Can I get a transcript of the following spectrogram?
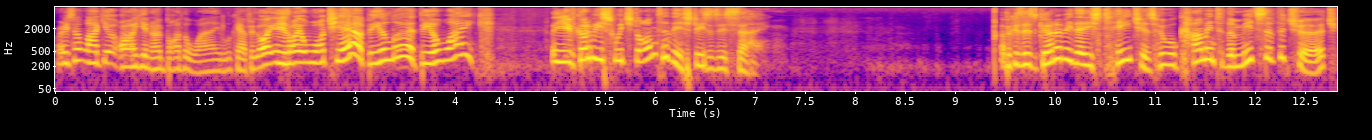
Right, he's not like, oh, you know, by the way, look out for like, He's like, watch out, be alert, be awake. You've got to be switched on to this, Jesus is saying. Because there's going to be these teachers who will come into the midst of the church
